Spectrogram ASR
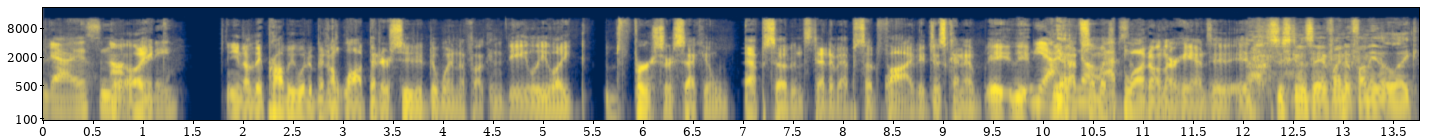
Yeah. It's not Like, pretty. You know, they probably would have been a lot better suited to win a fucking daily, like first or second episode instead of episode five. It just kind of, it, it- Yeah. they Yeah. got so No, much blood on their hands. It, it, I was just gonna say, I find it funny that like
